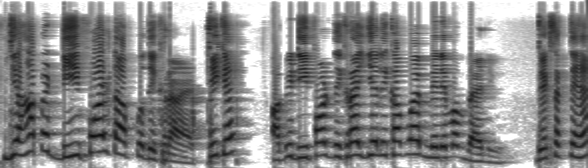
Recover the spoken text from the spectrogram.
यहाँ पे डिफ़ॉल्ट आपको दिख रहा है, ठीक है? अभी डिफ़ॉल्ट दिख रहा है, ये लिखा हुआ है मिनिमम वैल्यू देख सकते हैं?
